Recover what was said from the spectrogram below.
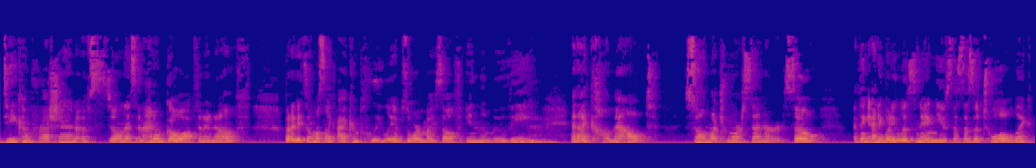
decompression, of stillness, and I don't go often enough but it's almost like I completely absorb myself in the movie mm. and I come out so much more centered. So I think anybody listening, use this as a tool. Like,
